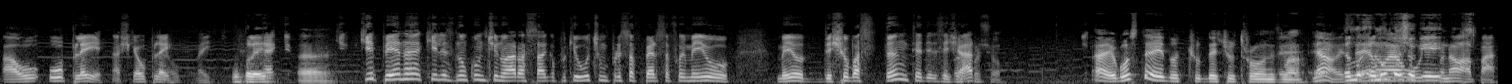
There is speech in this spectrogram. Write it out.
Ah, o, o Play, acho que é o Play. É o Play. Um play. É que- Ah. Que, que pena que eles não continuaram a saga, porque o último Prince of Persia foi meio. meio. deixou bastante a desejar. Ah, eu gostei do Two- The Two Thrones lá. Não, esse eu eu não nunca é joguei- o último, não, rapaz.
